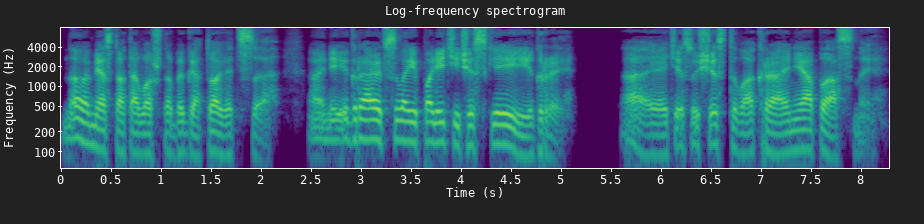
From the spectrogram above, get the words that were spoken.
Но вместо того, чтобы готовиться, они играют свои политические игры. А эти существа крайне опасны.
